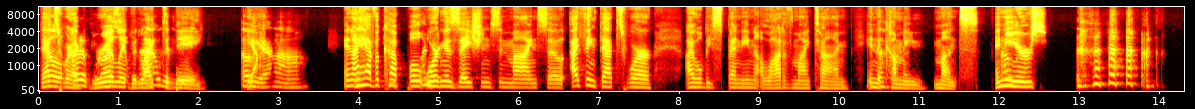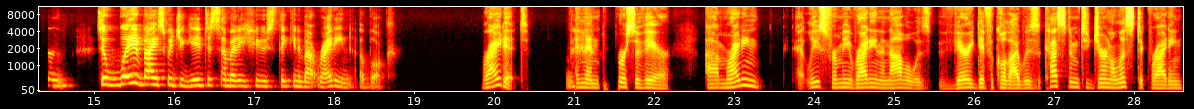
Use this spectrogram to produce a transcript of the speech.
That's oh, what, what I really would like would to be. be. Oh, yeah. yeah. And I have a couple organizations in mind. So I think that's where I will be spending a lot of my time in the uh-huh. coming months and oh. years. so, what advice would you give to somebody who's thinking about writing a book? Write it and then persevere. Um, writing at least for me, writing a novel was very difficult. I was accustomed to journalistic writing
